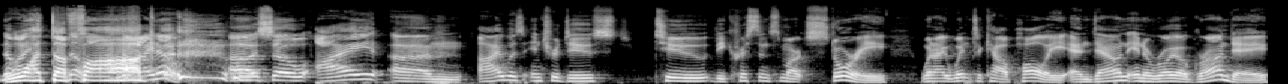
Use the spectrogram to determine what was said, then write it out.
No, What the no, no, fuck? I know. Uh, so I um, I was introduced to the Kristin Smart story when I went to Cal Poly and down in Arroyo Grande.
